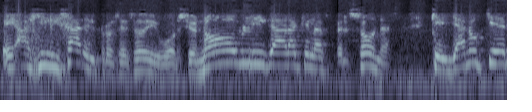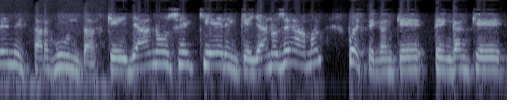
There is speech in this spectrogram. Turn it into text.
Eh, agilizar el proceso de divorcio, no obligar a que las personas que ya no quieren estar juntas, que ya no se quieren, que ya no se aman, pues tengan que, tengan que,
